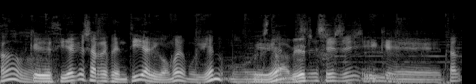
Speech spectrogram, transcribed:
Ah. que decía que se arrepentía. Digo, hombre, muy bien, muy Está bien. bien. Sí, sí, sí, Sí. Y que tal.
